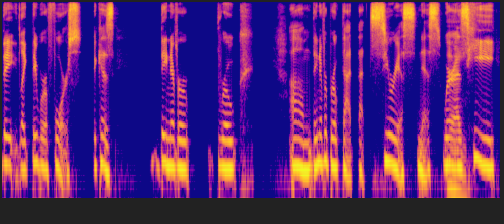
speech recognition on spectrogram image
they like they were a force because they never broke um they never broke that that seriousness whereas he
